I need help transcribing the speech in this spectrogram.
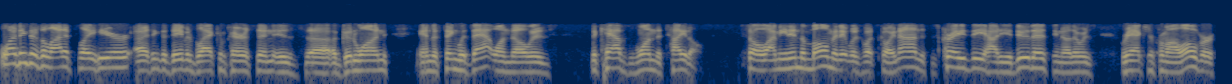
Well, I think there's a lot at play here. I think the David Blatt comparison is uh, a good one, and the thing with that one though is the Cavs won the title. So, I mean, in the moment, it was what's going on. This is crazy. How do you do this? You know, there was reaction from all over.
